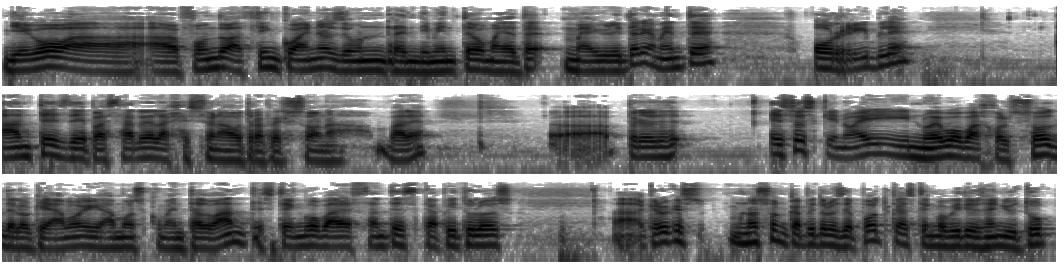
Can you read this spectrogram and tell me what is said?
llegó al fondo a 5 años de un rendimiento mayoritariamente horrible antes de pasarle la gestión a otra persona, ¿vale? Ah, pero eso es que no hay nuevo bajo el sol de lo que hemos comentado antes. Tengo bastantes capítulos, ah, creo que no son capítulos de podcast, tengo vídeos en YouTube,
